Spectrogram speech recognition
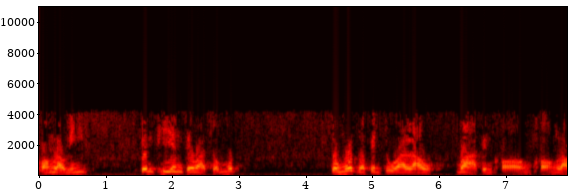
ของเหล่านี้ เป็นเพียงแต่ว่าสมมุติ สมมุติว่าเป็นตัวเราว่าเป็นของของเรา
